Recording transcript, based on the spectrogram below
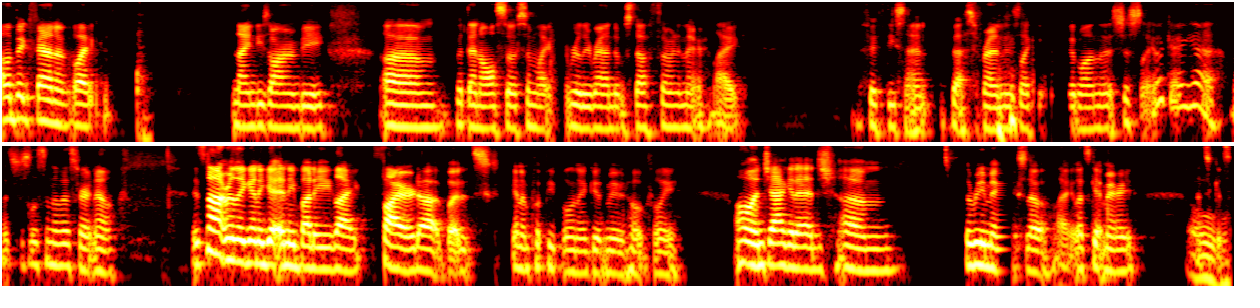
I'm a big fan of like 90s R&B, um, but then also some like really random stuff thrown in there, like 50 Cent, Best Friend is like a good one. That's just like okay, yeah, let's just listen to this right now. It's not really gonna get anybody like fired up, but it's gonna put people in a good mood, hopefully. Oh, and Jagged Edge, um, the remix though, like Let's Get Married. That's a good.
